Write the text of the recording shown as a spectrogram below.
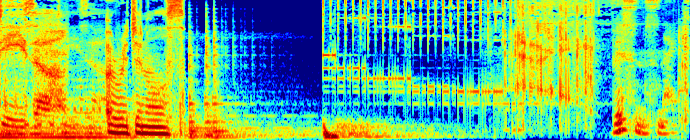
Dieser Originals. Wissensnacks.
